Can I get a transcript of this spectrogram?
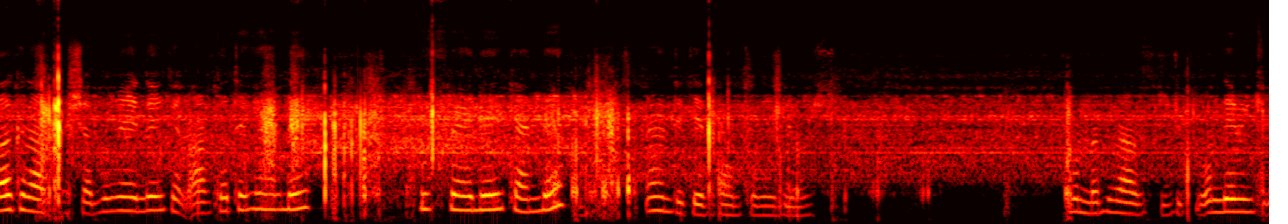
Bakın arkadaşlar bu V'deyken arka tekerde bu F'deyken de ön tekeri kontrol ediyoruz. Bunda biraz küçük. Onun deminki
